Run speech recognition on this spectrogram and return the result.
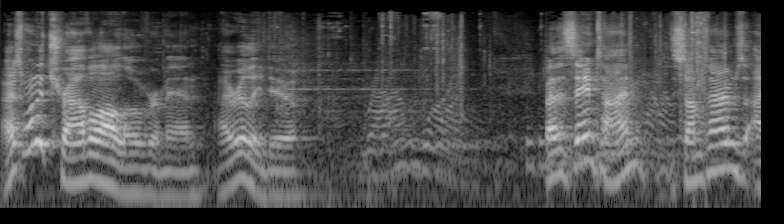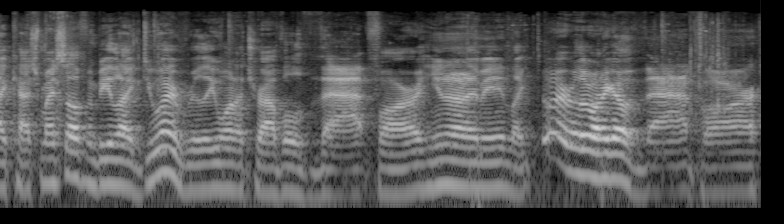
I just want to travel all over, man. I really do. At the same time, sometimes I catch myself and be like, do I really want to travel that far? You know what I mean? Like, do I really want to go that far?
